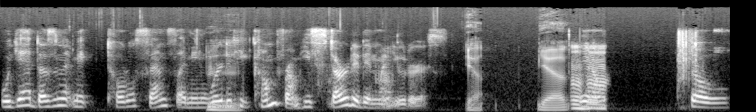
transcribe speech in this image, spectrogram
Well, yeah, doesn't it make total sense? I mean, where mm-hmm. did he come from? He started in my uterus. Yeah, yeah. Mm-hmm. You know, so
